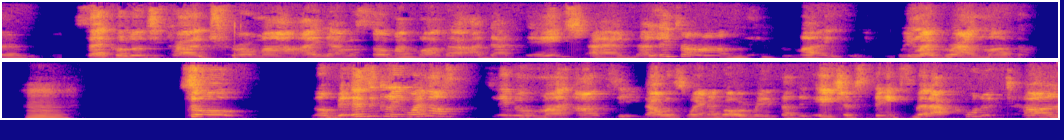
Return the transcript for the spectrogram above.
um, psychological trauma. I never saw my mother at that age, and I later on lived with my with my grandmother. hmm. So, no, basically, when I was living with my auntie, that was when I got raped at the age of six. But I couldn't tell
